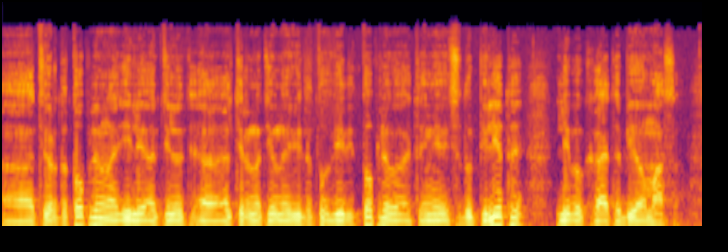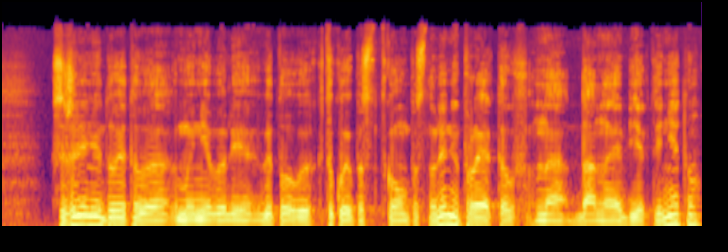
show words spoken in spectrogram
э, твердотопливное или э, альтернативные виды, то- виды топлива. Это имеется в виду пилеты, либо какая-то биомасса. К сожалению, до этого мы не были готовы к такому постановлению. Проектов на данные объекты нету.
